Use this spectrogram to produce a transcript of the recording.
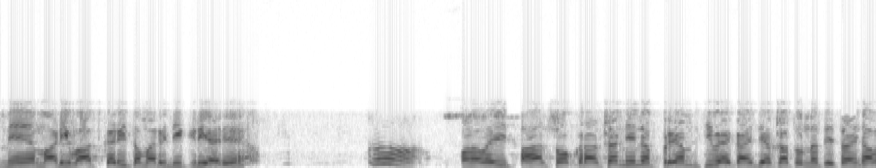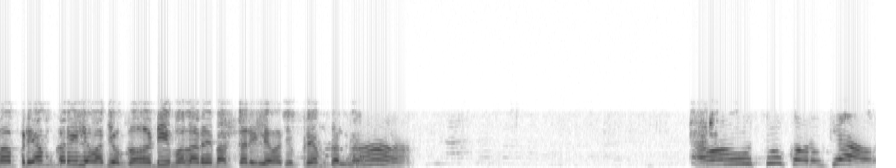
મેં મારી વાત કરી તમારી દીકરી અરે પણ હવે પાંચ છોકરા છે ને એને પ્રેમ સિવાય કઈ દેખાતું નથી. તો એને હવે પ્રેમ કરી લેવા દો ગઢી ભલે રે બાદ કરી લેવા દો પ્રેમ કરી લેવા હવે હું શું કરું? ક્યાં?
